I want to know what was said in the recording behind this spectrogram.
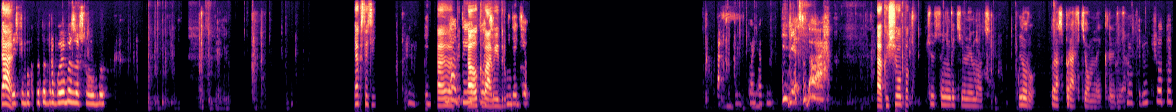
Да, Если бы кто-то другой бы зашел бы. Я, кстати, а, ты, питал к маме и друг. Понятно. Иди сюда! Так, еще по... Чувствую негативные эмоции. Нуру, расправь темные крылья. Смотрю, что тут.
